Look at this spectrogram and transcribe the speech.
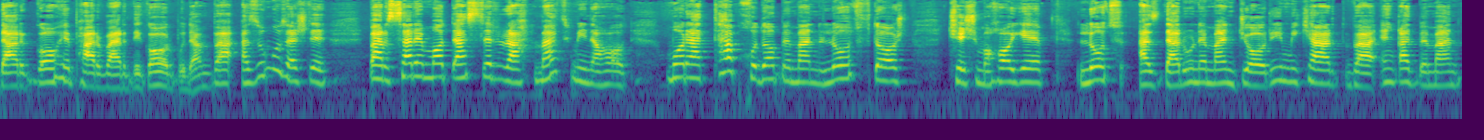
درگاه پروردگار بودم و از اون گذشته بر سر ما دست رحمت می نهاد مرتب خدا به من لطف داشت. چشمه های لطف از درون من جاری می کرد و اینقدر به من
